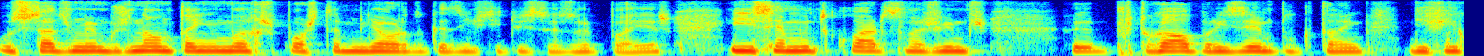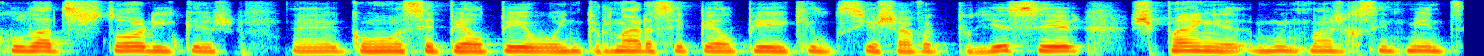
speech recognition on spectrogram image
Os Estados-membros não têm uma resposta melhor do que as instituições europeias, e isso é muito claro se nós vimos eh, Portugal, por exemplo, que tem dificuldades históricas eh, com a CPLP ou em tornar a CPLP aquilo que se achava que podia ser. Espanha, muito mais recentemente,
